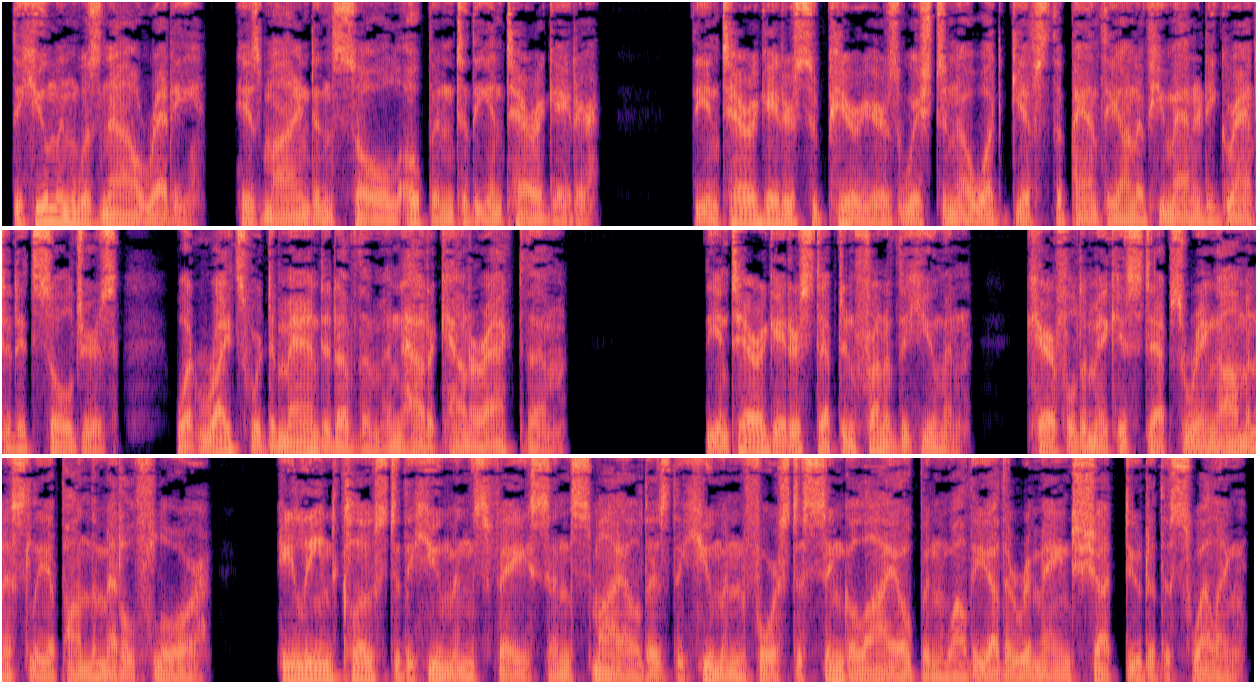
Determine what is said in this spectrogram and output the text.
The human was now ready, his mind and soul open to the interrogator. The interrogator's superiors wished to know what gifts the pantheon of humanity granted its soldiers, what rites were demanded of them, and how to counteract them. The interrogator stepped in front of the human, careful to make his steps ring ominously upon the metal floor. He leaned close to the human's face and smiled as the human forced a single eye open while the other remained shut due to the swelling.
